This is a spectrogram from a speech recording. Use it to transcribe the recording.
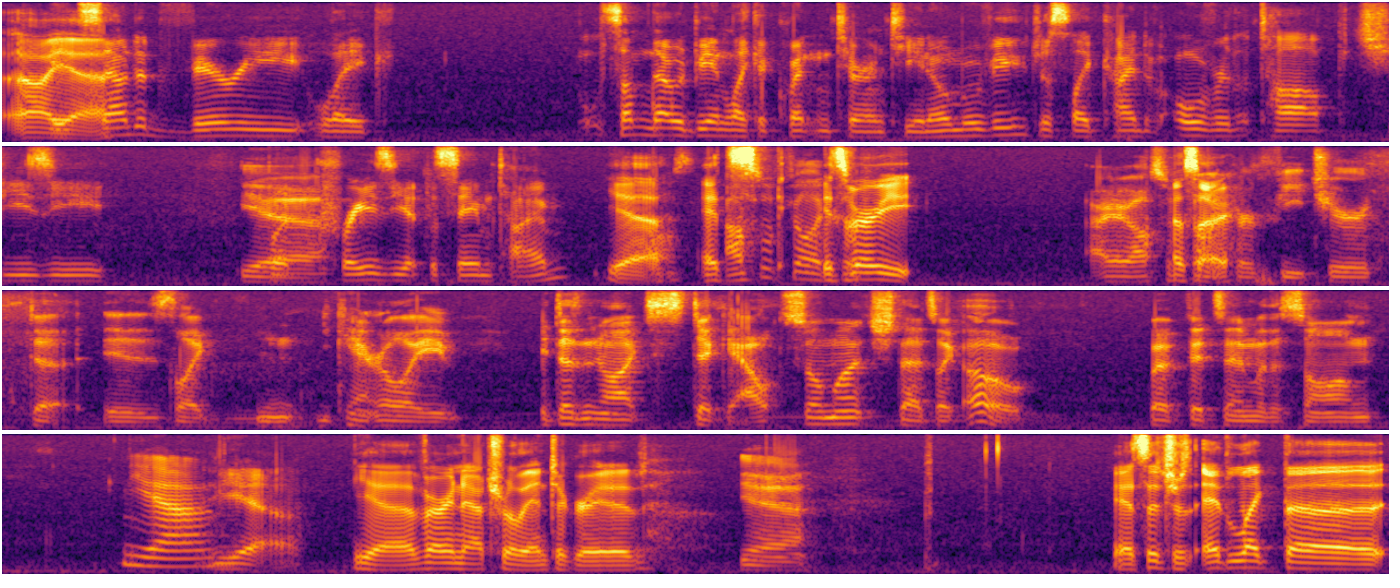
Oh it yeah, sounded very like something that would be in like a Quentin Tarantino movie, just like kind of over the top, cheesy, Yeah. but crazy at the same time. yeah. also- I It's also feel like it's her- very I also Oh, feel like her feature d- is like you can't really. It doesn't like stick out so much that's like oh, but it fits in with a song. Yeah. Yeah, yeah very naturally integrated. Yeah. Yeah, it's interesting. Like the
